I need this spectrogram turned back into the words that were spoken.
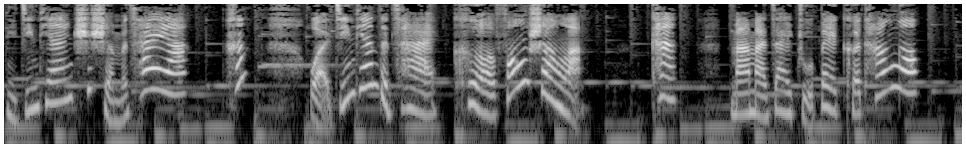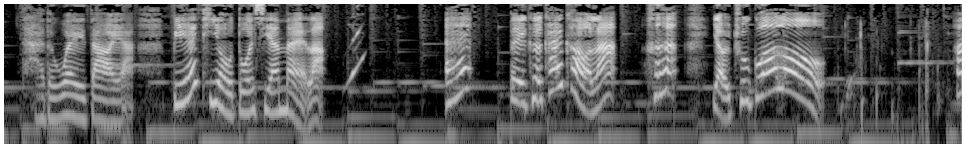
你今天吃什么菜呀？哼，我今天的菜可丰盛了。看，妈妈在煮贝壳汤哦，它的味道呀，别提有多鲜美了。哎，贝壳开口啦，呵呵，要出锅喽！啊，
